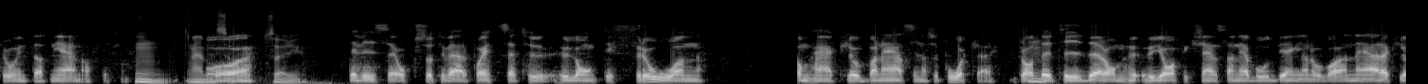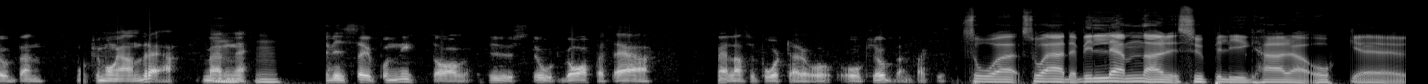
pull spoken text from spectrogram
tror inte att ni är något. Liksom. Mm. Nej, men Och- så, så är det ju. Det visar också tyvärr på ett sätt hur, hur långt ifrån de här klubbarna är sina supportrar. Vi pratade Mm. tidigare om hur, hur jag fick känslan när jag bodde i England att vara nära klubben mot hur många andra är. Men mm. Mm. det visar ju på nytt av hur stort gapet är mellan supportrar och, och klubben faktiskt. Så, så är det. Vi lämnar Super League här och eh,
